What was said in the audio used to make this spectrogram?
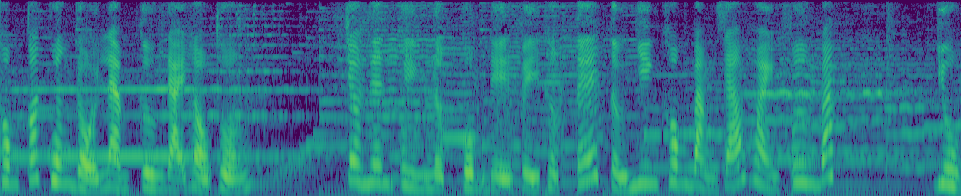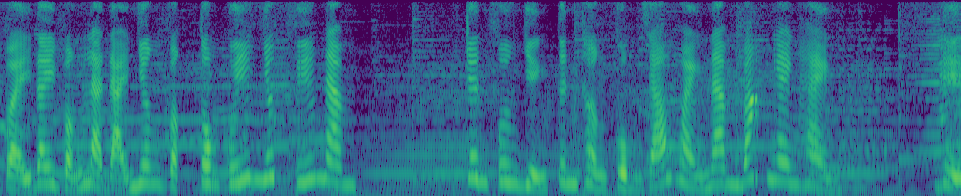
không có quân đội làm cường đại hậu thuẫn. Cho nên quyền lực cùng địa vị thực tế tự nhiên không bằng giáo hoàng phương Bắc. Dù vậy đây vẫn là đại nhân vật tôn quý nhất phía Nam. Trên phương diện tinh thần cùng giáo hoàng Nam Bắc ngang hàng địa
